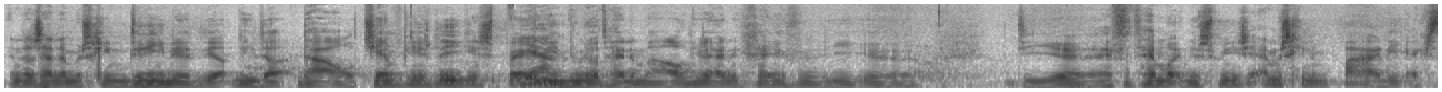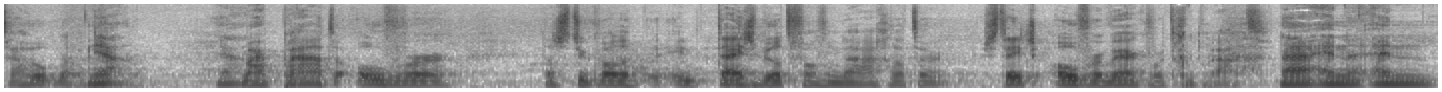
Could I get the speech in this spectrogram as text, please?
en dan zijn er misschien drie die, die, die da- daar al Champions League in spelen. Ja. Die doen dat helemaal. Die leidinggevende die, eh, die eh, heeft dat helemaal in de smies. En misschien een paar die extra hulp nodig Ja, hebben. ja. Maar praten over, dat is natuurlijk wel het, in het tijdsbeeld van vandaag, dat er steeds over werk wordt gepraat. Nou, en, en,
